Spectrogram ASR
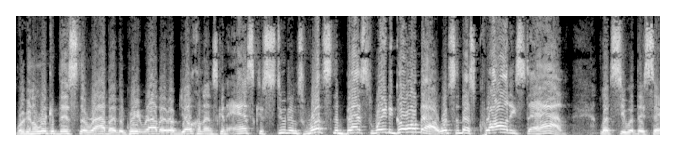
We're going to look at this. The rabbi, the great rabbi Rabbi Yochanan, is going to ask his students, "What's the best way to go about? What's the best qualities to have?" Let's see what they say.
